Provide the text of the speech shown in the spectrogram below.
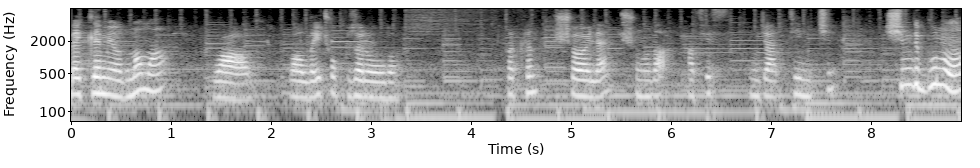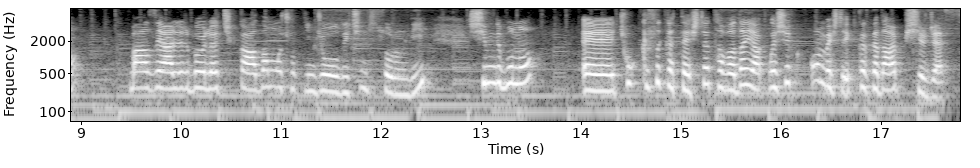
beklemiyordum ama wow, vallahi çok güzel oldu. Bakın şöyle, şunu da hafif incelttiğim için. Şimdi bunu, bazı yerleri böyle açık kaldı ama çok ince olduğu için hiç sorun değil. Şimdi bunu eee, çok kısık ateşte tavada yaklaşık 15 dakika kadar pişireceğiz.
